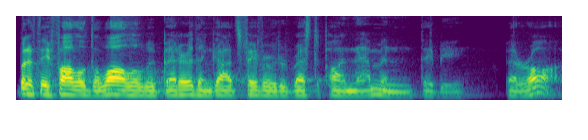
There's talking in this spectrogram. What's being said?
But if they followed the law a little bit better, then God's favor would rest upon them and they'd be better off.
